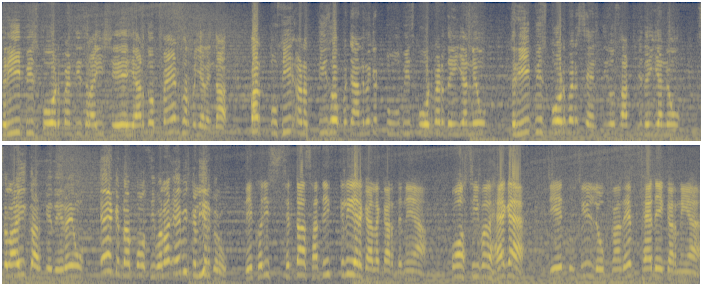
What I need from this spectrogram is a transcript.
3 ਪੀਸ ਕੋਟ ਪੈਂਟ ਦੀ ਸਿਲਾਈ 6000 ਤੋਂ 6500 ਰੁਪਏ ਲੈਂਦਾ। ਪਰ ਤੁਸੀਂ 2995 ਚ 2 ਪੀਸ ਕੋਟ ਪੈਂਟ ਦੇਈ ਜਾਂਦੇ ਹੋ 3 ਪੀਸ ਕੋਟ ਪੈਂਟ 3760 ਚ ਦੇਈ ਜਾਂਦੇ ਹੋ, ਸਿਲਾਈ ਕਰਕੇ ਦੇ ਰਹੇ ਹੋ, ਇਹ ਕਿੱਦਾਂ ਪੋਸੀਬਲ ਆ? ਇਹ ਵੀ ਕਲੀਅਰ ਕਰੋ। ਦੇਖੋ ਜੀ, ਸਿੱਧਾ ਸਾਦੀ ਕਲੀਅਰ ਗੱਲ ਕਰ ਦਿੰਨੇ ਆ। ਪੋਸੀਬਲ ਹੈਗਾ। ਜੇ ਤੁਸੀਂ ਲੋਕਾਂ ਦੇ ਫਾਇਦੇ ਕਰਨੇ ਆ,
